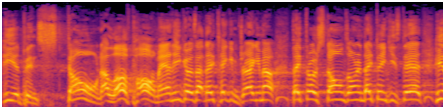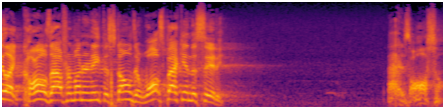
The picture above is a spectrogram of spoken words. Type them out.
he had been stoned. I love Paul, man. He goes out, they take him, drag him out, they throw stones on him, they think he's dead. He like crawls out from underneath the stones and walks back in the city. That is awesome.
